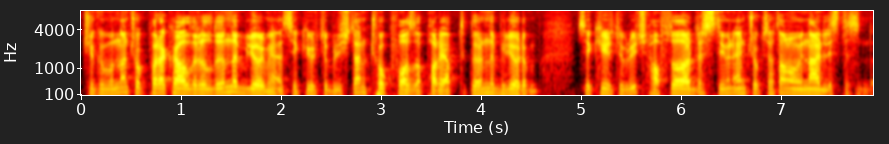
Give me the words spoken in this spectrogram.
Çünkü bundan çok para kaldırıldığını da biliyorum yani. Security Breach'ten çok fazla para yaptıklarını da biliyorum. Security Breach haftalardır Steam'in en çok satan oyunlar listesinde.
